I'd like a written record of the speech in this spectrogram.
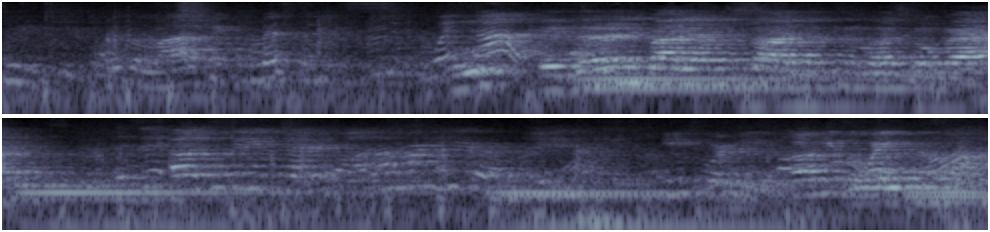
There's a lot of people missing. Wake up. Is there anybody on the side that said, let's go back? Is it? Oh, Steve, Jerry. I'm right here. He's working. oh, he's awake oh, now.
